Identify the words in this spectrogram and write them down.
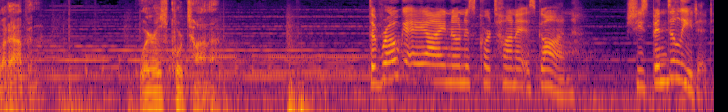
What happened? Where is Cortana? The rogue AI known as Cortana is gone. She's been deleted.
